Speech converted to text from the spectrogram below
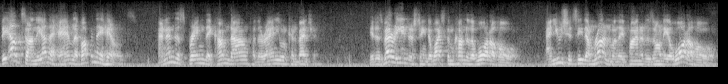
The elks, on the other hand, live up in the hills, and in the spring they come down for their annual convention. It is very interesting to watch them come to the water hole, and you should see them run when they find it is only a water hole.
